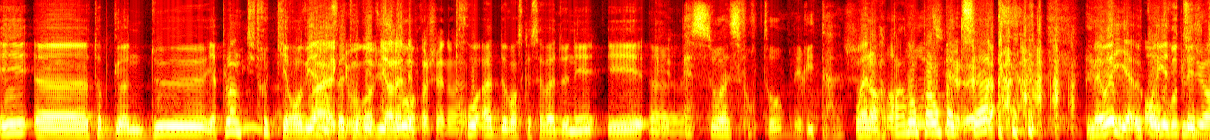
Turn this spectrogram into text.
Et euh, Top Gun 2. Il y a plein de petits trucs qui reviennent Ouais, en fait qui vont au revenir l'année jour. prochaine. ouais. Trop hâte de voir ce que ça va donner. Et, euh, Et SOS Fantôme, l'héritage. ouais, alors Oh, pardon, mon parlons pas de ça. Mais ouais, il y a On Quiet Place continue 2. à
